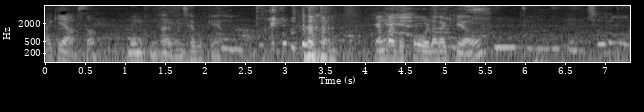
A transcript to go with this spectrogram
하기에 앞서 몸 검사를 먼저 해볼게요. 양말 벗고 올라갈게요. 이거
